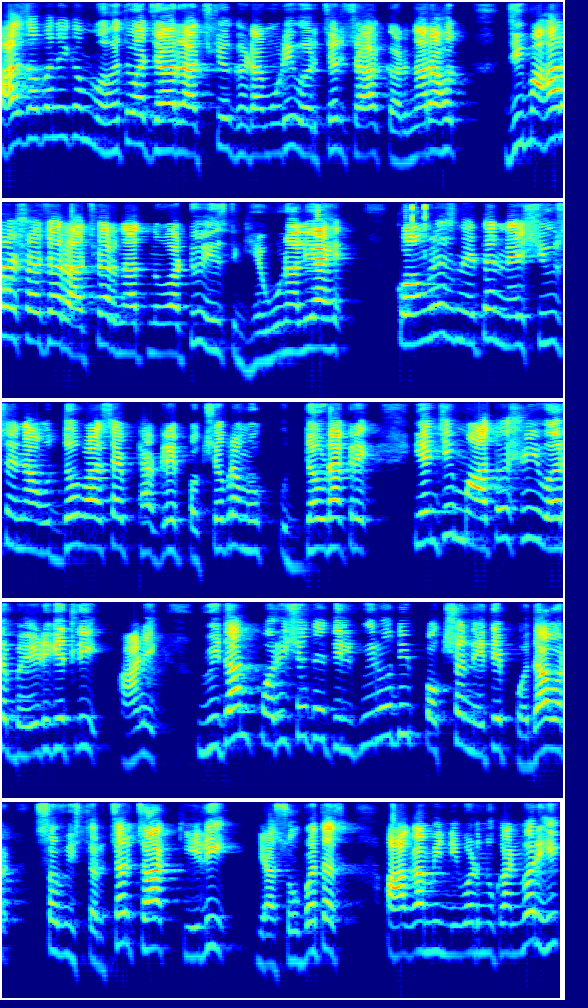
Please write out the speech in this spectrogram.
आज आपण एका महत्त्वाच्या राजकीय घडामोडीवर चर्चा करणार आहोत जी महाराष्ट्राच्या राजकारणात नवा ट्विस्ट घेऊन आली आहे. काँग्रेस नेत्यांनी शिवसेना उद्धव बाळासाहेब ठाकरे पक्षप्रमुख उद्धव ठाकरे यांची मातोश्रीवर भेट घेतली आणि विधान परिषदेतील विरोधी पक्ष नेते पदावर सविस्तर चर्चा केली. यासोबतच आगामी निवडणुकांवरही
